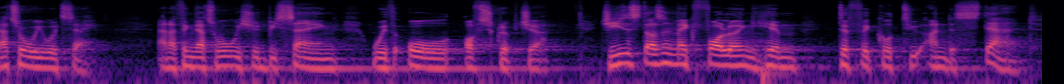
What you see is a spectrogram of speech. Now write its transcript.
That's what we would say. And I think that's what we should be saying with all of Scripture. Jesus doesn't make following him difficult to understand.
